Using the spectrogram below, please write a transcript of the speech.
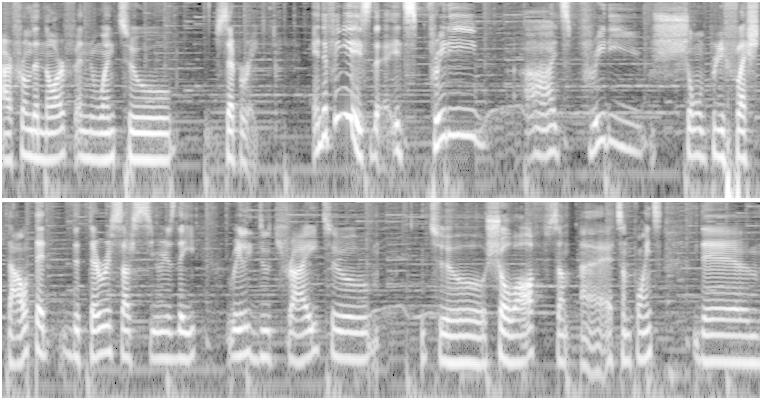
are from the north and want to separate. And the thing is, it's pretty, uh, it's pretty shown, pretty fleshed out that the terrorists are serious. They really do try to to show off some uh, at some points. The um,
